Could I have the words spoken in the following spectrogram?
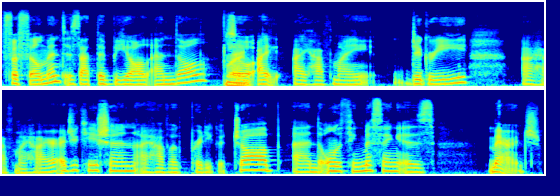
fulfillment is that the be all end all right. so i i have my degree i have my higher education i have a pretty good job and the only thing missing is marriage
